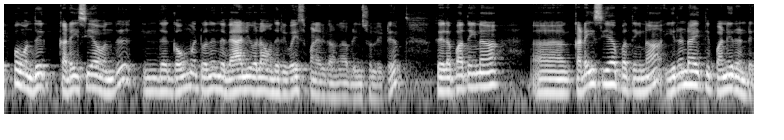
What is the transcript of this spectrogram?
எப்போ வந்து கடைசியாக வந்து இந்த கவர்மெண்ட் வந்து இந்த வேல்யூலாம் வந்து ரிவைஸ் பண்ணியிருக்காங்க அப்படின்னு சொல்லிட்டு. ஸோ இதில் பார்த்தீங்கன்னா கடைசியாக பார்த்தீங்கன்னா இரண்டாயிரத்தி பன்னிரெண்டு.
